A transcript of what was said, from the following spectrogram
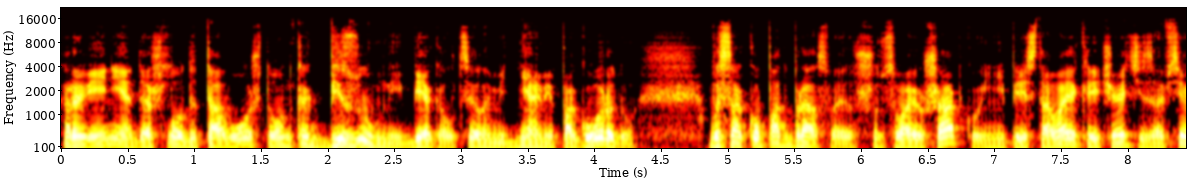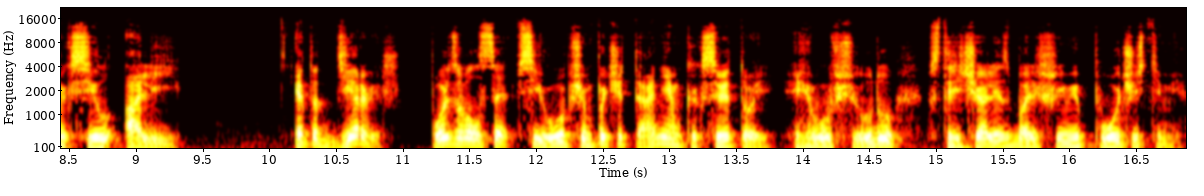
рвение дошло до того, что он как безумный бегал целыми днями по городу, высоко подбрасывая свою шапку и не переставая кричать изо всех сил «Али!». Этот дервиш пользовался всеобщим почитанием как святой, его всюду встречали с большими почестями.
